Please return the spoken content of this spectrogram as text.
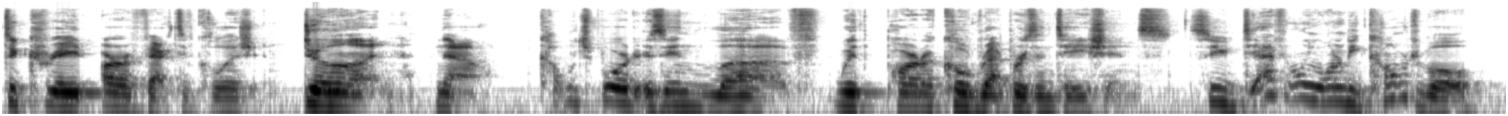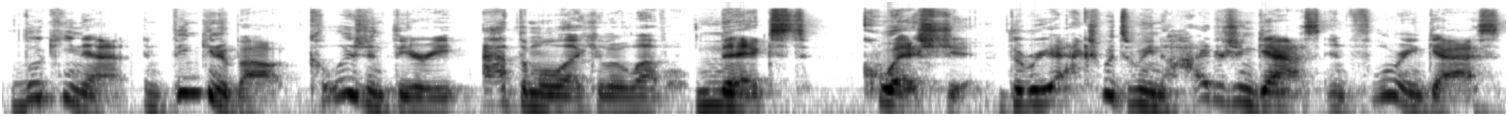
to create our effective collision. Done. Now, College Board is in love with particle representations, so you definitely want to be comfortable looking at and thinking about collision theory at the molecular level. Next, Question. The reaction between hydrogen gas and fluorine gas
